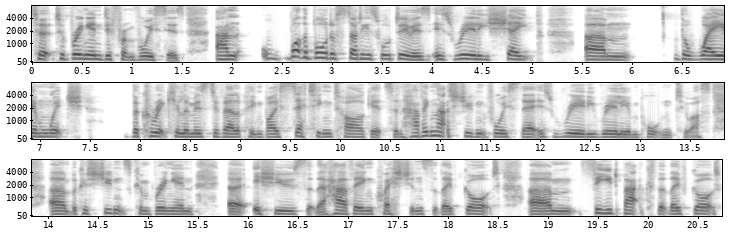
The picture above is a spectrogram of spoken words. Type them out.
to to bring in different voices. And what the board of studies will do is is really shape um, the way in which the curriculum is developing by setting targets and having that student voice there is really really important to us um, because students can bring in uh, issues that they're having questions that they've got um, feedback that they've got.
